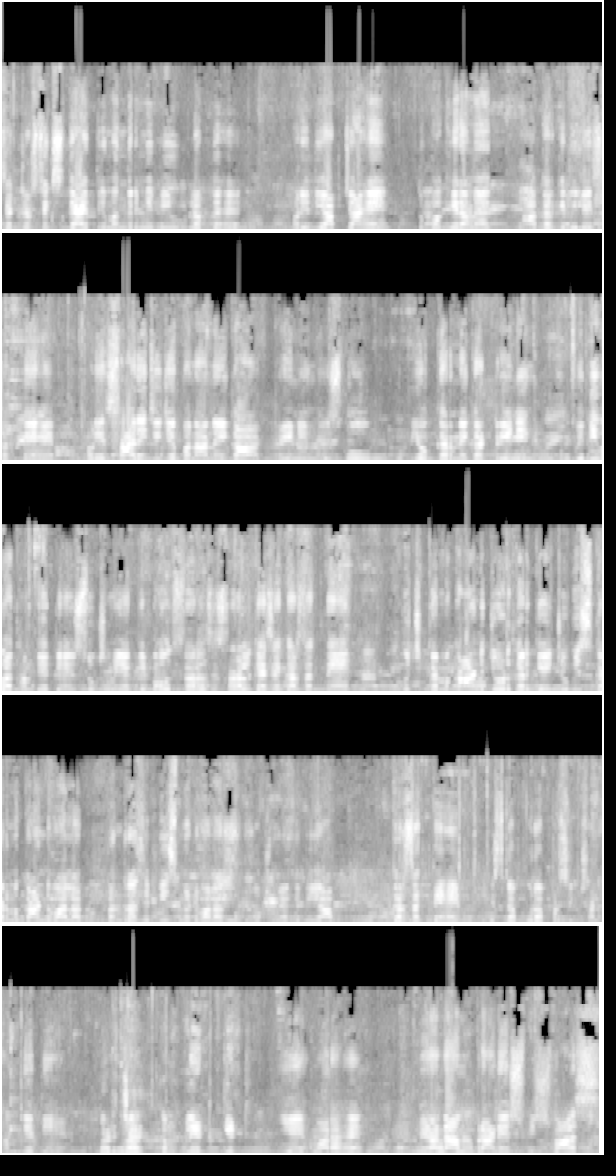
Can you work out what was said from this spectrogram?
सेक्टर सिक्स गायत्री मंदिर में भी उपलब्ध है। और यदि आप चाहें तो बघेरा में आकर के भी ले सकते हैं। और ये सारी चीज़ें बनाने का ट्रेनिंग इसको उपयोग करने का ट्रेनिंग विधिवत हम देते हैं। सूक्ष्म यज्ञ बहुत सरल से सरल कैसे कर सकते हैं? कुछ कर्मकांड जोड़ करके चौबीस कर्मकांड वाला पंद्रह से बीस मिनट वाला सूक्ष्म यज्ञ भी आप कर सकते हैं। इसका पूरा प्रशिक्षण हम देते हैं। कंप्लीट किट ये हमारा है। मेरा नाम प्राणेश विश्वास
